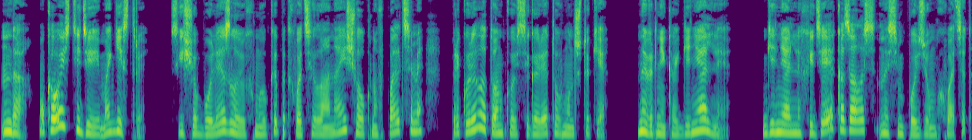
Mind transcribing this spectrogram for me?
«Да, у кого есть идеи, магистры?» С еще более злой ухмылкой подхватила она и, щелкнув пальцами, прикурила тонкую сигарету в мундштуке. Наверняка гениальные. Гениальных идей, оказалось, на симпозиум хватит.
